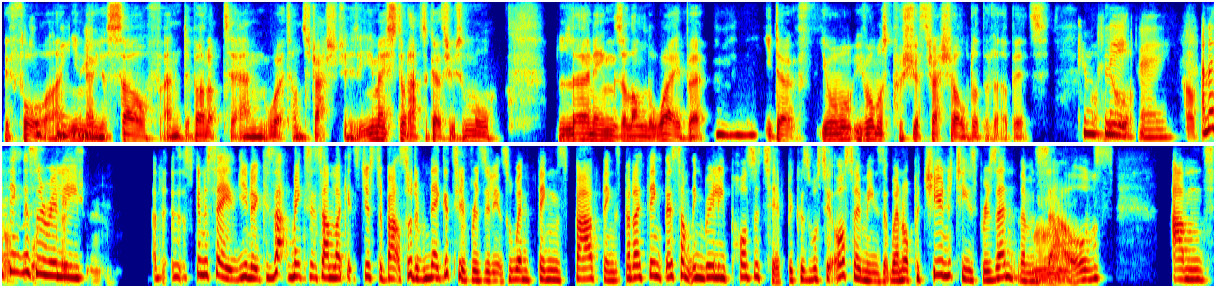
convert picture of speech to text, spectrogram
before, and you know yourself and developed it and worked on strategies. And you may still have to go through some more learnings along the way, but mm-hmm. you don't. You you've almost pushed your threshold up a little bit. completely of- And I think there's a really-. I was going to say, you know, because that makes it sound like it's just about sort of negative resilience or when things, bad things. But I think there's something really positive because what it also means that when opportunities present mm. themselves mm. and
